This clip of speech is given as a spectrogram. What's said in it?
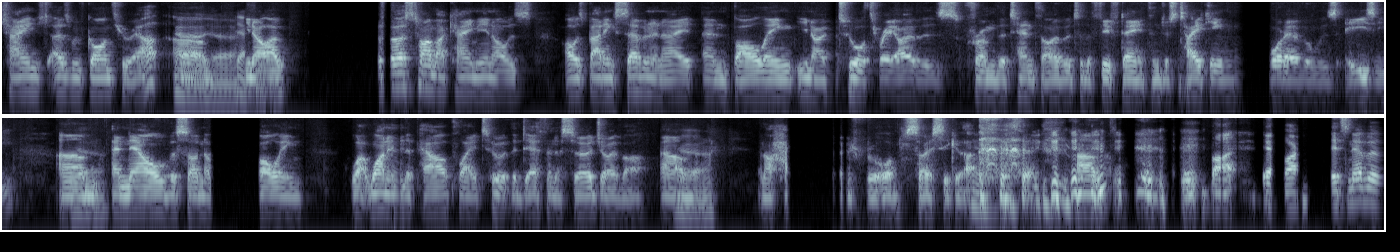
changed as we've gone throughout. Um, yeah, yeah. You know, I the first time I came in, I was I was batting seven and eight and bowling, you know, two or three overs from the tenth over to the fifteenth, and just taking whatever was easy. Um, yeah. And now all of a sudden, I'm bowling like one in the power play, two at the death, and a surge over. Um, yeah. And I hate I'm so sick of that. um, but yeah, like it's never.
